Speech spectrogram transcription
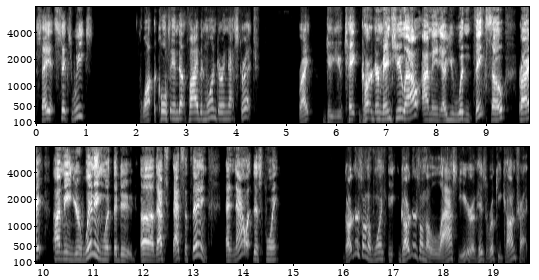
say it's 6 weeks, what the Colts end up 5 and 1 during that stretch? Right? Do you take Gardner Minshew out? I mean, you wouldn't think so, right? I mean, you're winning with the dude. Uh, that's that's the thing. And now at this point, Gardner's on a one. Gardner's on the last year of his rookie contract,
